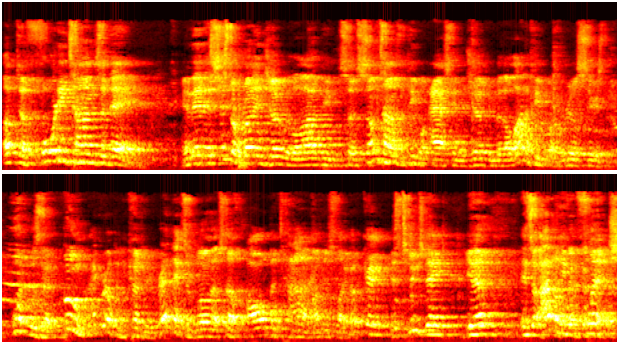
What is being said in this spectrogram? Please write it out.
Up to 40 times a day. And then it's just a running joke with a lot of people. So sometimes the people ask and they're joking, but a lot of people are real serious. What was that boom? I grew up in the country. Rednecks are blowing up stuff all the time. I'm just like, okay, it's Tuesday, you know? And so I don't even flinch.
